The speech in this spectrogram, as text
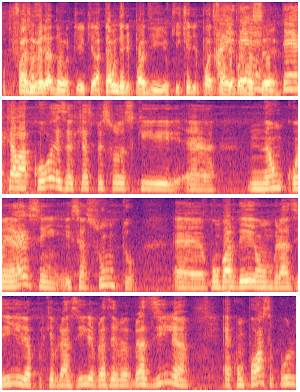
O que faz um vereador? Que, que, até onde ele pode ir? O que, que ele pode fazer por tem, você? tem aquela coisa que as pessoas que é, não conhecem esse assunto é, bombardeiam Brasília, porque Brasília, Brasília, Brasília é composta por,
